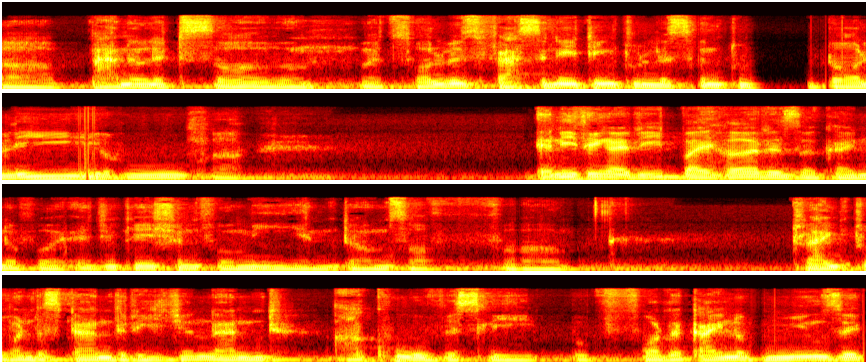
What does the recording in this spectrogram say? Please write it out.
uh, panel. It's uh, it's always fascinating to listen to Dolly, who uh, anything I read by her is a kind of a education for me in terms of uh, trying to understand the region and Akhu obviously for the kind of music,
